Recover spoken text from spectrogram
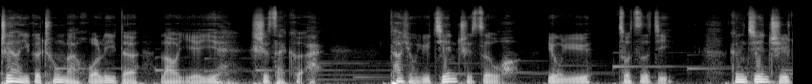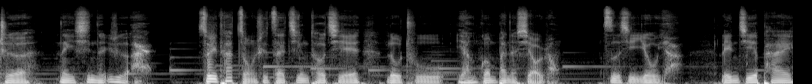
这样一个充满活力的老爷爷实在可爱，他勇于坚持自我，勇于做自己，更坚持着内心的热爱，所以他总是在镜头前露出阳光般的笑容，自信优雅，连街拍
